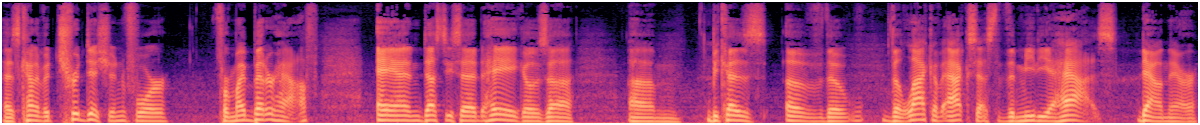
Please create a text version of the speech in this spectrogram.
as kind of a tradition for for my better half, and Dusty said, "Hey," he goes, uh, um, because of the the lack of access that the media has down there,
